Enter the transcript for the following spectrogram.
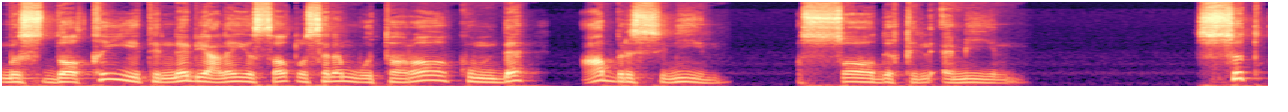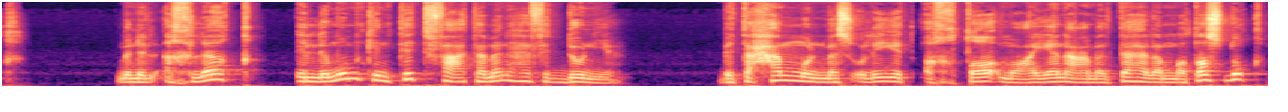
مصداقية النبي عليه الصلاة والسلام وتراكم ده عبر السنين. الصادق الأمين. الصدق من الأخلاق اللي ممكن تدفع ثمنها في الدنيا بتحمل مسؤولية أخطاء معينة عملتها لما تصدق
